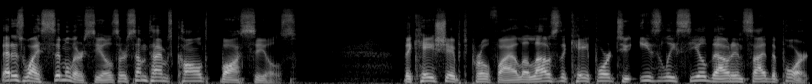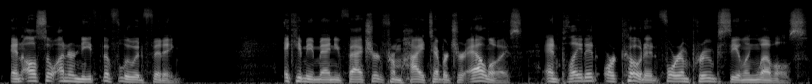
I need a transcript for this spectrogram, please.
That is why similar seals are sometimes called boss seals. The K-shaped profile allows the K-port to easily seal down inside the port and also underneath the fluid fitting. It can be manufactured from high temperature alloys and plated or coated for improved sealing levels.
